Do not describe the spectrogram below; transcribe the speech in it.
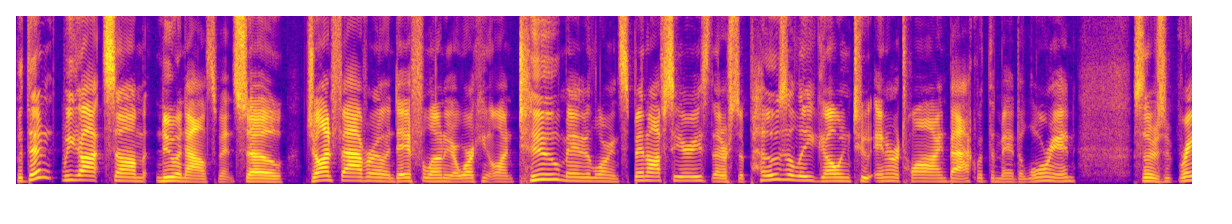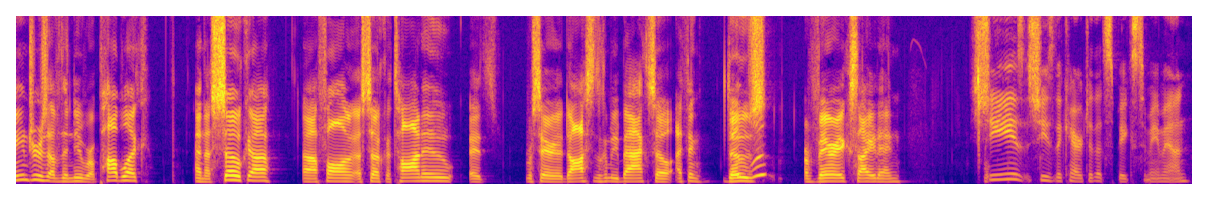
But then we got some new announcements. So Jon Favreau and Dave Filoni are working on two Mandalorian spin-off series that are supposedly going to intertwine back with The Mandalorian. So there's Rangers of the New Republic and Ahsoka, uh, following Ahsoka Tano. It's Rosario Dawson's gonna be back. So I think those are very exciting. She's she's the character that speaks to me, man.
